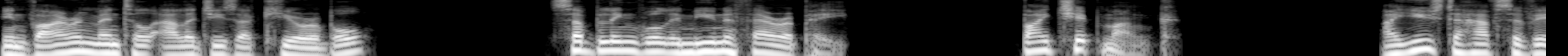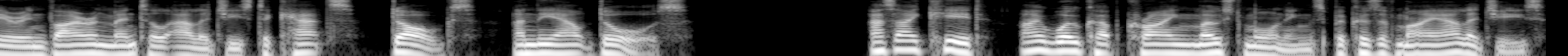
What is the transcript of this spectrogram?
Environmental allergies are curable? Sublingual immunotherapy. By Chipmonk. I used to have severe environmental allergies to cats, dogs, and the outdoors. As I kid, I woke up crying most mornings because of my allergies,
